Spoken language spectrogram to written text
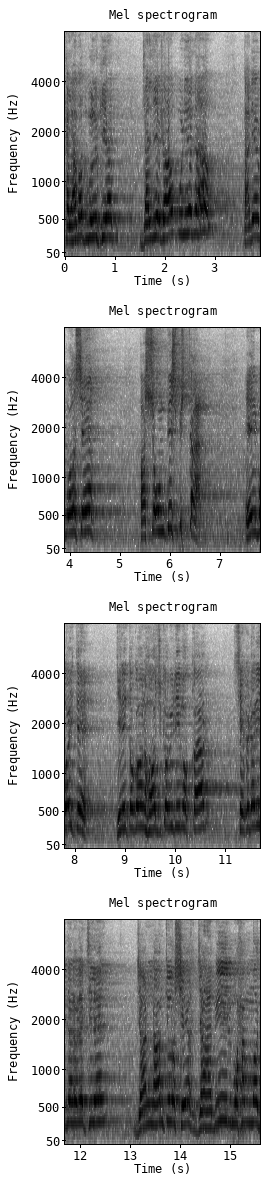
খেলাফত মুলকিয়ত জ্বালিয়ে দাও, পুড়িয়ে দাও। তাদের শেখ পাঁচশো উনত্রিশ পৃষ্ঠা। এই বইতে যিনি তখন হজ কমিটি মক্কার সেক্রেটারি জেনারেল ছিলেন, যার নাম ছিল শেখ জাবির মোহাম্মদ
